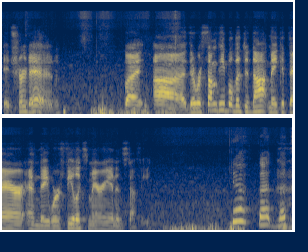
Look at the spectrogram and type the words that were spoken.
It sure did. But uh, there were some people that did not make it there, and they were Felix, Marion, and Steffi. Yeah, that that's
